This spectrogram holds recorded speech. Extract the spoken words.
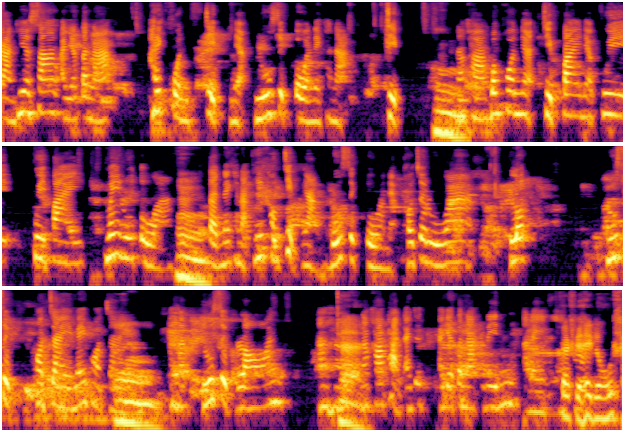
การที่จะสร้างอายตนะให้คนจิบเนี่ยรู้สึกตัวในขณะจิบอืมนะคะ บางคนเนี่ยจิบไปเนี่ยคุย คุยไปไม่รู้ตัวอืมแต่ในขณะที่เขาจิบอย่างรู้สึกตัวเนี่ย เขาจะรู้ว่าลดรู้สึกพอใจไม่พอใจอืมนะคะรู้สึกร้อนอ่าฮะอ่านนะคะ ผ่านอายอายตนะลิ้นอะไรอย่างเงี้ยก็คือให้รู้ข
